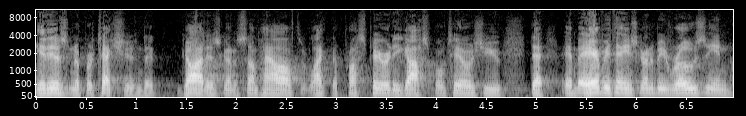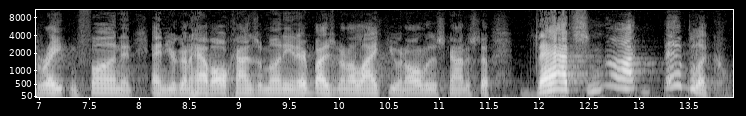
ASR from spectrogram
It isn't a protection that God is going to somehow, like the prosperity gospel tells you, that everything is going to be rosy and great and fun and, and you're going to have all kinds of money and everybody's going to like you and all of this kind of stuff. That's not biblical.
